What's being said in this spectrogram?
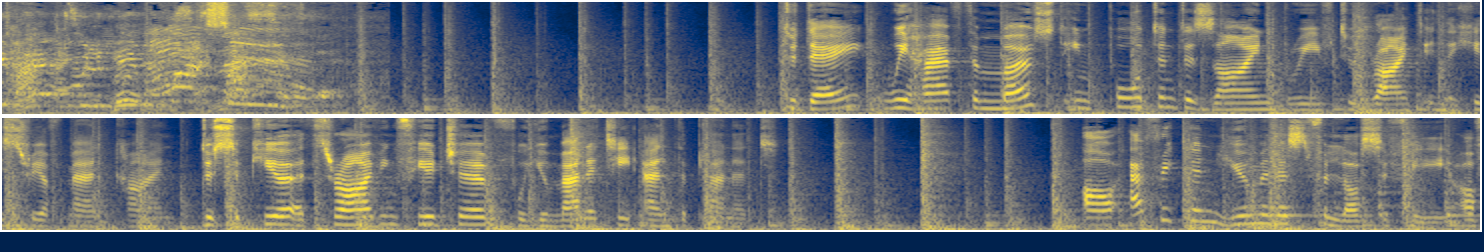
impact will be massive. Today, we have the most important design brief to write in the history of mankind to secure a thriving future for humanity and the planet. Our African humanist philosophy of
